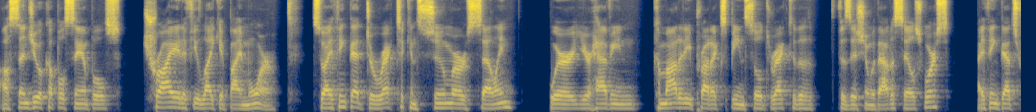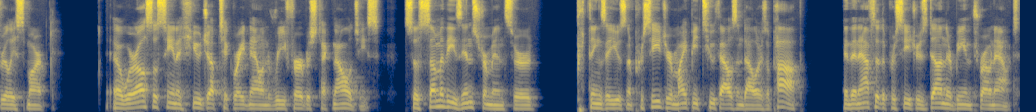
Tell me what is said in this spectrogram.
I'll send you a couple samples. Try it. If you like it, buy more. So I think that direct to consumer selling, where you're having commodity products being sold direct to the physician without a sales force, I think that's really smart. Uh, we're also seeing a huge uptick right now in refurbished technologies. So some of these instruments or things they use in a procedure might be $2,000 a pop. And then after the procedure is done, they're being thrown out.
